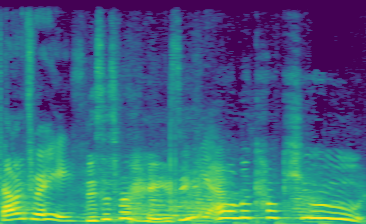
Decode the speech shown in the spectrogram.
That one's for hazy. This is for Hazy? Oh, look how cute.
